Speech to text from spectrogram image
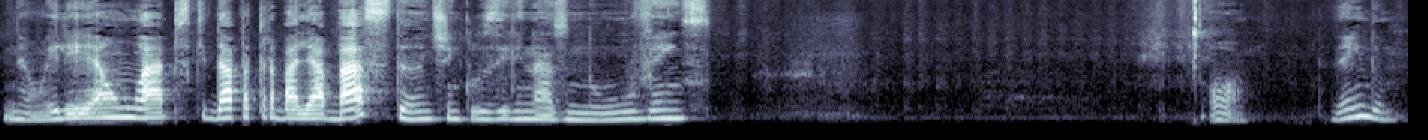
Não, ele é um lápis que dá para trabalhar bastante, inclusive nas nuvens. Ó, tá vendo?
